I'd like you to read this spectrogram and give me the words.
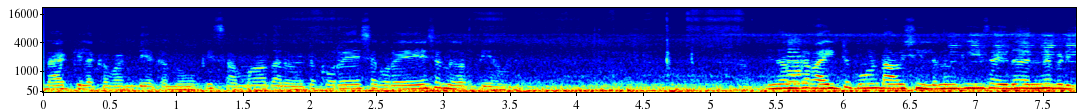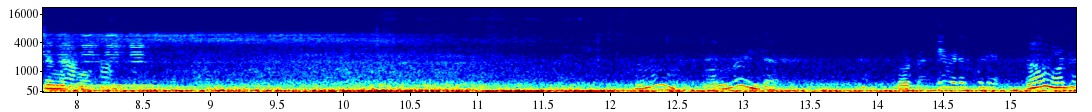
ബാക്കിലൊക്കെ വണ്ടിയൊക്കെ നോക്കി സമാധാനമായിട്ട് കുറേശ്ശെ കുറേശ്ശെ നിവർത്തിയാൽ മതി. ഇനി നമുക്ക് റൈറ്റ് പോകേണ്ട ആവശ്യമില്ല. നമുക്ക് ഈ സൈഡ് തന്നെ പിടിച്ചങ്ങ് പോകാം ഒന്നുമില്ല. പോട്ടെ. ആ പോട്ടെ.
